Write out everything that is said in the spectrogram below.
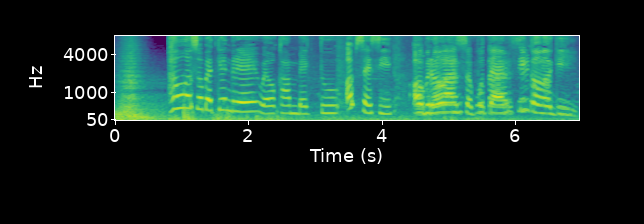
Halo Sobat Gendre, welcome back to Obsesi Obrolan seputar psikologi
